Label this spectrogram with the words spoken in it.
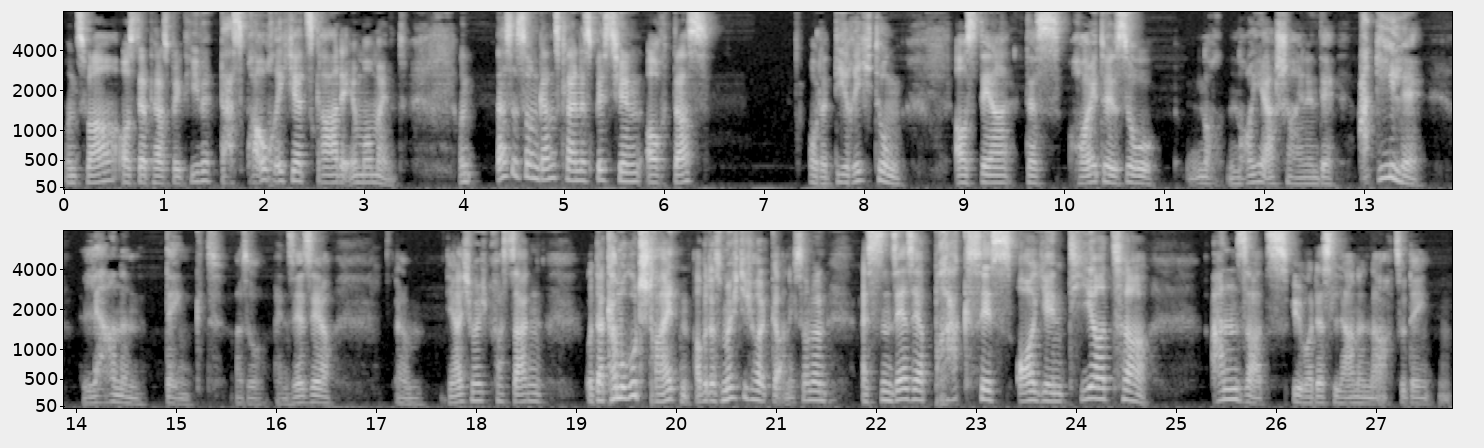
Und zwar aus der Perspektive, das brauche ich jetzt gerade im Moment. Und das ist so ein ganz kleines bisschen auch das oder die Richtung, aus der das heute so noch neu erscheinende agile Lernen denkt. Also ein sehr, sehr, ähm, ja, ich möchte fast sagen, und da kann man gut streiten, aber das möchte ich heute gar nicht, sondern es ist ein sehr, sehr praxisorientierter Ansatz, über das Lernen nachzudenken.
